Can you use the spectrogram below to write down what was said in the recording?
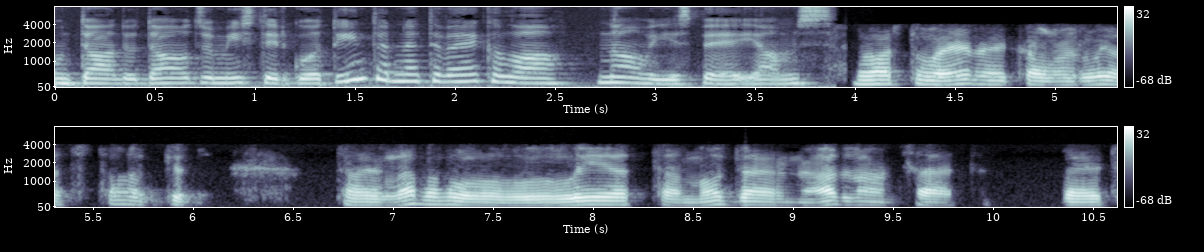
un tādu daudzumu iztirgot interneta veikalā nav iespējams. Nu, ar to e-veikalu ir lietas tāda, ka tā ir laba lieta, moderna, advancēta bet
